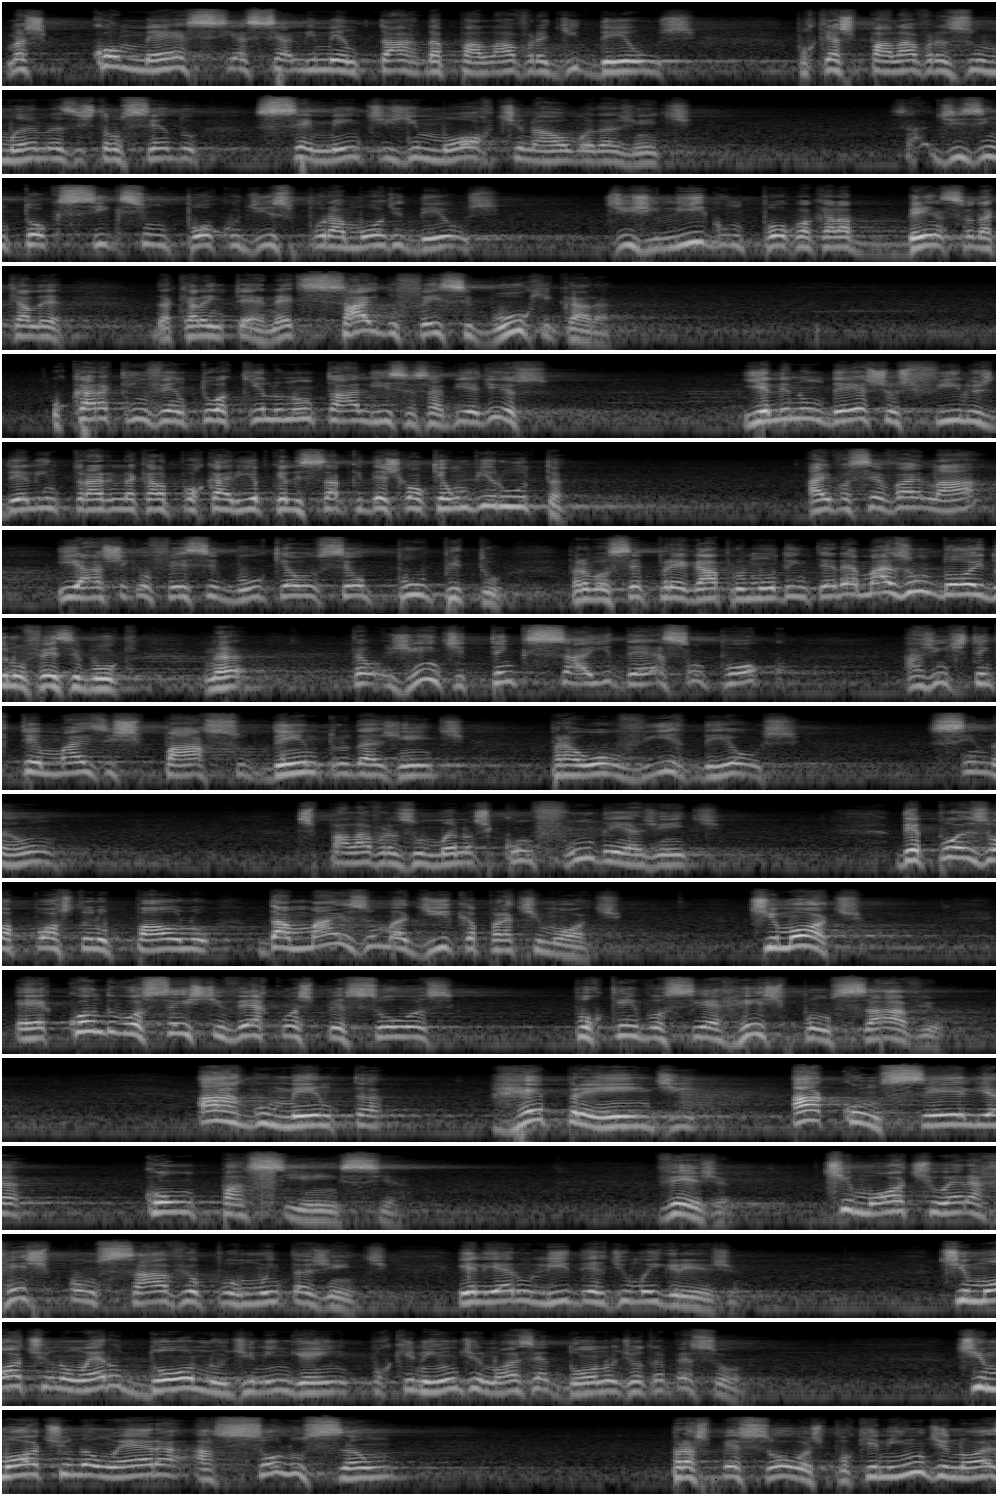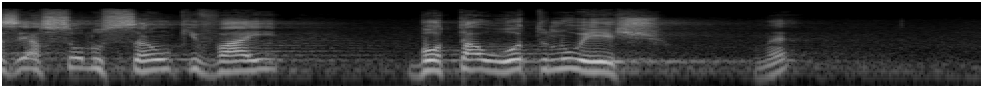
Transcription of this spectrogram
Mas comece a se alimentar da palavra de Deus, porque as palavras humanas estão sendo sementes de morte na alma da gente. Desintoxique-se um pouco disso, por amor de Deus. Desliga um pouco aquela benção daquela, daquela internet, sai do Facebook, cara. O cara que inventou aquilo não está ali, você sabia disso? E ele não deixa os filhos dele entrarem naquela porcaria, porque ele sabe que deixa qualquer um biruta. Aí você vai lá e acha que o Facebook é o seu púlpito para você pregar para o mundo inteiro. É mais um doido no Facebook, né? Então, gente, tem que sair dessa um pouco. A gente tem que ter mais espaço dentro da gente para ouvir Deus. Senão, as palavras humanas confundem a gente. Depois o apóstolo Paulo dá mais uma dica para Timóteo. Timóteo, é, quando você estiver com as pessoas por quem você é responsável, argumenta, repreende, aconselha com paciência. Veja, Timóteo era responsável por muita gente, ele era o líder de uma igreja. Timóteo não era o dono de ninguém, porque nenhum de nós é dono de outra pessoa. Timóteo não era a solução para as pessoas, porque nenhum de nós é a solução que vai botar o outro no eixo, né?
